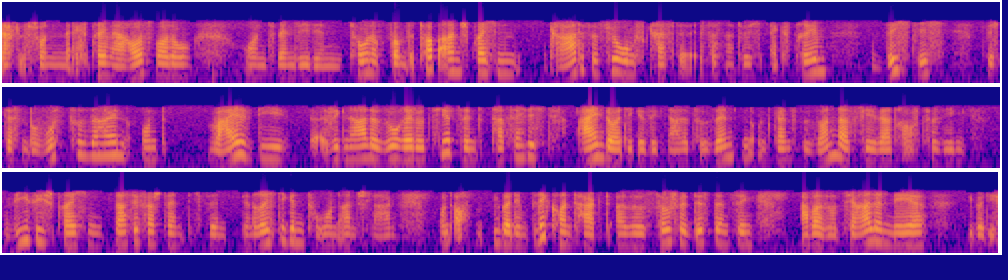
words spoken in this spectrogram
das ist schon eine extreme Herausforderung. Und wenn Sie den Tone from the Top ansprechen, gerade für Führungskräfte ist das natürlich extrem wichtig, sich dessen bewusst zu sein und weil die Signale so reduziert sind, tatsächlich eindeutige Signale zu senden und ganz besonders viel Wert darauf zu legen, wie sie sprechen, dass sie verständlich sind, den richtigen Ton anschlagen und auch über den Blickkontakt, also Social Distancing, aber soziale Nähe über die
